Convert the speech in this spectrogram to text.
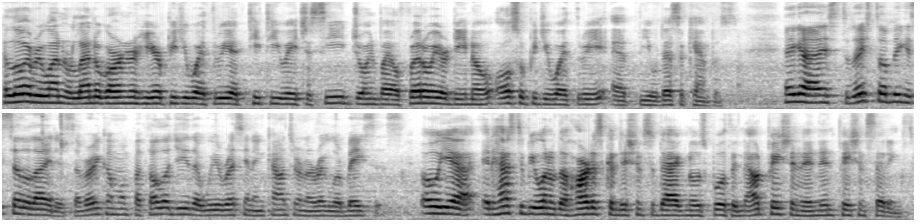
Hello everyone, Orlando Gardner here, PGY3 at TTUHSC, joined by Alfredo Iardino, also PGY3 at the Odessa campus. Hey guys, today's topic is cellulitis, a very common pathology that we residents encounter on a regular basis. Oh yeah, it has to be one of the hardest conditions to diagnose both in outpatient and inpatient settings.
